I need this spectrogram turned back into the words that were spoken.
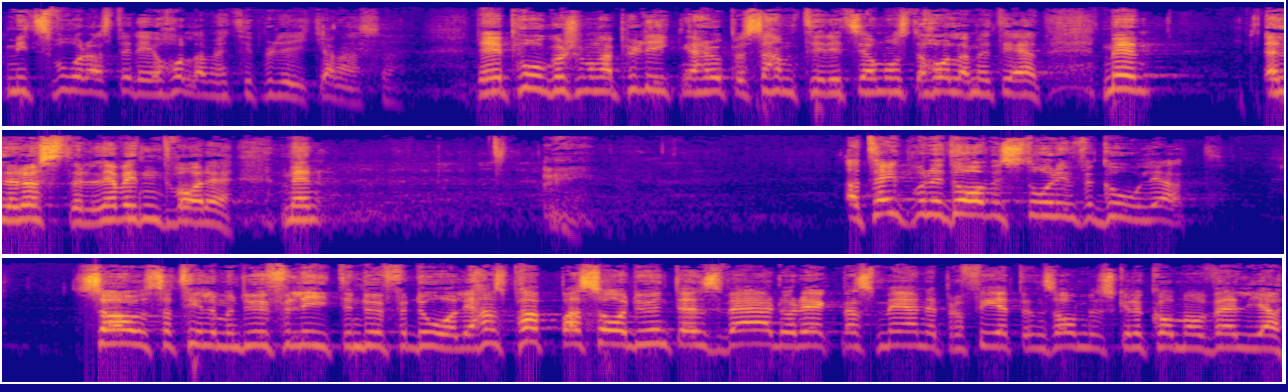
mitt svåraste det är att hålla mig till predikan alltså. Det pågår så många predikningar här uppe samtidigt så jag måste hålla mig till en. Men, eller röster, jag vet inte vad det är. Men jag tänk på när David står inför Goliat. Saul sa till honom, du är för liten, du är för dålig. Hans pappa sa, du är inte ens värd att räknas med när profeten Samuel skulle komma och välja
